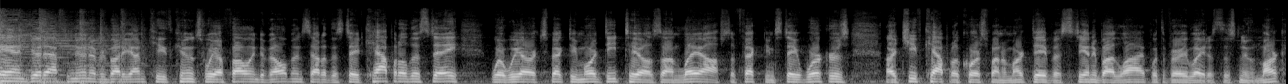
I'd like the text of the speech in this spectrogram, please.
And good afternoon, everybody. I'm Keith Kountz. We are following developments out of the state capitol this day, where we are expecting more details on layoffs affecting state workers. Our chief capitol correspondent, Mark Davis, standing by live with the very latest this noon. Mark?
